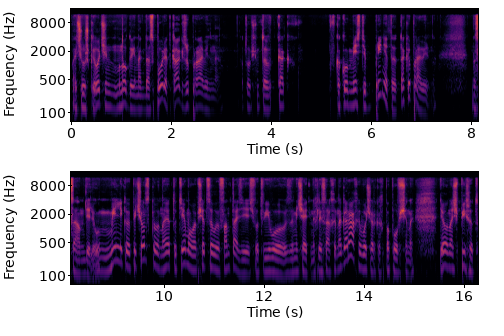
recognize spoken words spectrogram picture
почушкой. Очень много иногда спорят, как же правильно. Вот, в общем-то, как в каком месте принято, так и правильно на самом деле. У Мельникова-Печорского на эту тему вообще целая фантазия есть вот в его замечательных лесах и на горах, и в очерках Поповщины, где он, значит, пишет,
